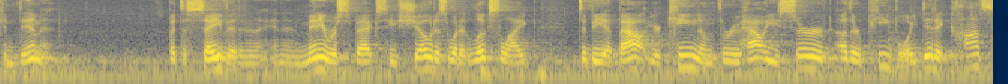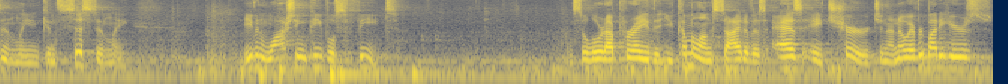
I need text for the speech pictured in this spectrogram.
condemn it, but to save it. And in many respects, he showed us what it looks like to be about your kingdom through how he served other people. He did it constantly and consistently, even washing people's feet. And so, Lord, I pray that you come alongside of us as a church. And I know everybody here is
